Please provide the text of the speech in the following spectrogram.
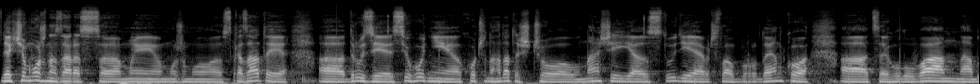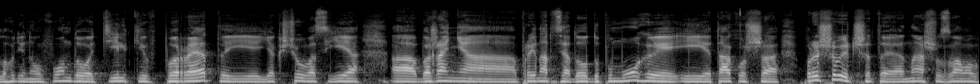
Якщо можна, зараз е, ми можемо сказати. Е, Друзі, сьогодні хочу нагадати, що у нашій е, студії Вячеслав Бороденко, це голова благодійного фонду тільки вперед. І якщо у вас є бажання приєднатися до допомоги і також пришвидшити нашу з вами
